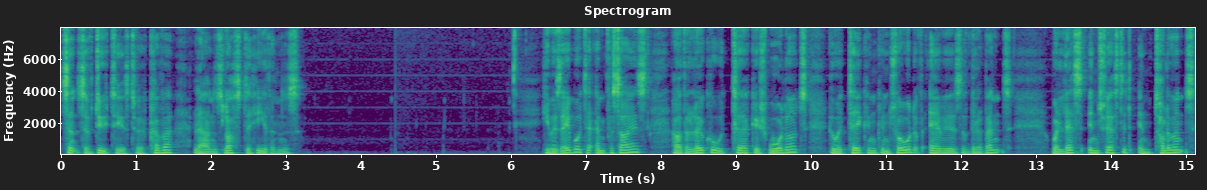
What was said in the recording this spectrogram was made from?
sense of duties to recover lands lost to heathens. He was able to emphasize how the local Turkish warlords who had taken control of areas of the Levant were less interested in tolerance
